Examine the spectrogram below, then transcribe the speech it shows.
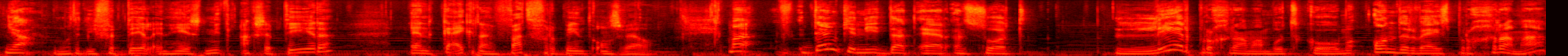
Ja. We moeten die verdeel en heers niet accepteren. En kijken naar wat verbindt ons wel. Maar denk je niet dat er een soort leerprogramma moet komen, onderwijsprogramma?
